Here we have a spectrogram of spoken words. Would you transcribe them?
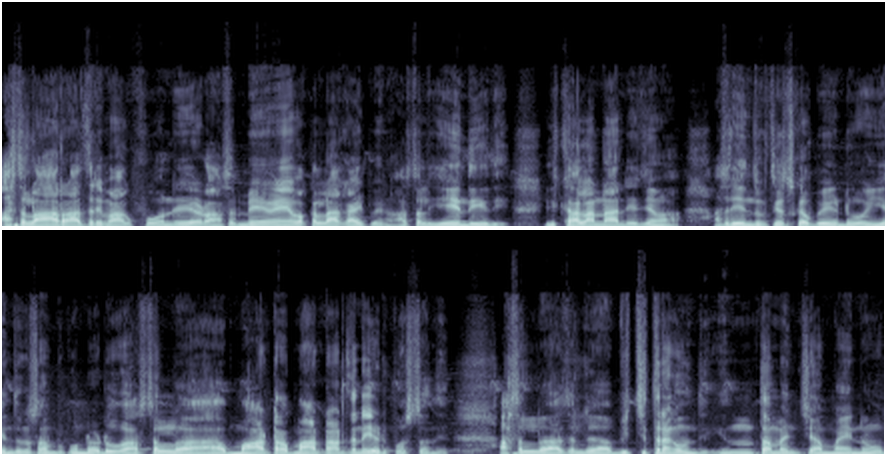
అసలు ఆ రాత్రి మాకు ఫోన్ చేయడం అసలు మేమే ఒకలాగా అయిపోయినాం. అసలు ఏంది ఇది? ఇది కలన్నా నిజమా? అసలు ఎందుకు తీసుకుపోయాడు? ఎందుకు చంపుకున్నాడు? అసలు ఆ మాట మాట్లాడితేనే ఏడిపోస్తుంది. అసలు అసలు విచిత్రంగా ఉంది. ఇంత మంచి అమ్మాయిను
